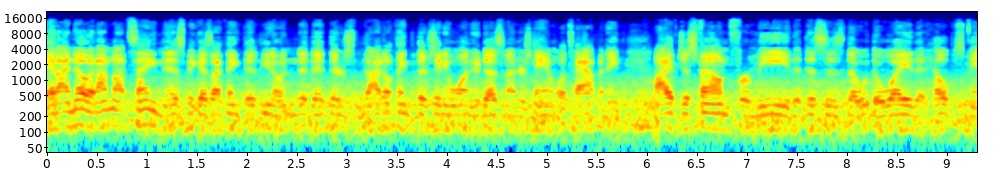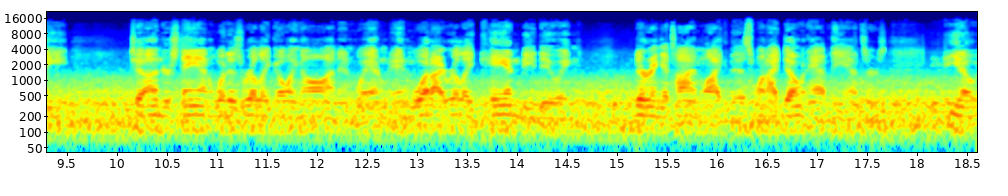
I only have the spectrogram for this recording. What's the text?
and I know, and I'm not saying this because I think that you know that there's, I don't think that there's anyone who doesn't understand what's happening. I've just found for me that this is the the way that helps me to understand what is really going on and and, and what I really can be doing during a time like this when I don't have the answers you know,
